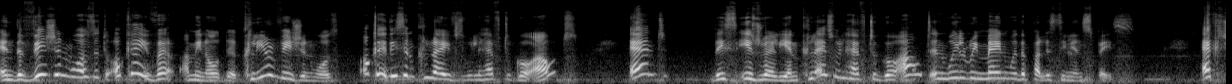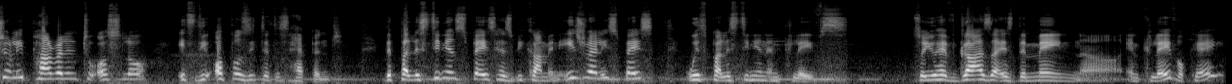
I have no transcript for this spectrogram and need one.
And the vision was that, okay, well, I mean, or the clear vision was, okay, these enclaves will have to go out, and these Israeli enclaves will have to go out and will remain with the Palestinian space. Actually, parallel to Oslo, it's the opposite that has happened. The Palestinian space has become an Israeli space with Palestinian enclaves. So you have Gaza as the main uh, enclave, okay?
